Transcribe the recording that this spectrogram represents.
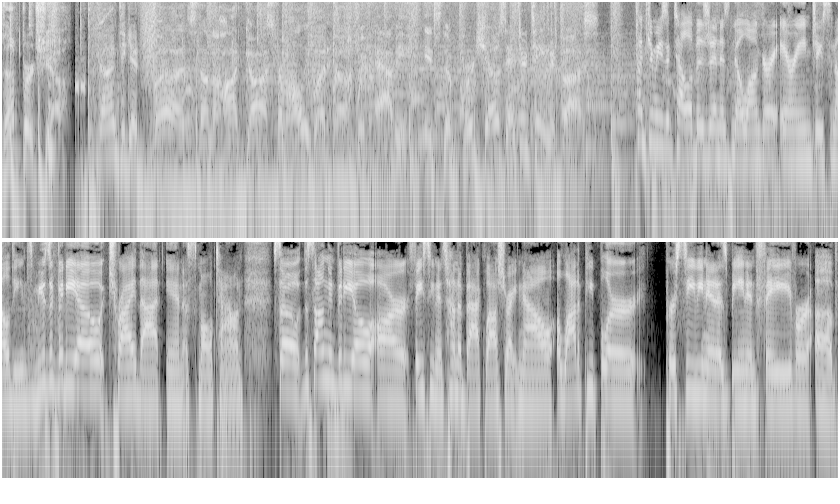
The Bert Show. Time to get buzzed on the hot goss from Hollywood with Abby. It's the Bert Show's entertainment buzz. Country Music Television is no longer airing Jason Aldean's music video, Try That in a Small Town. So the song and video are facing a ton of backlash right now. A lot of people are perceiving it as being in favor of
